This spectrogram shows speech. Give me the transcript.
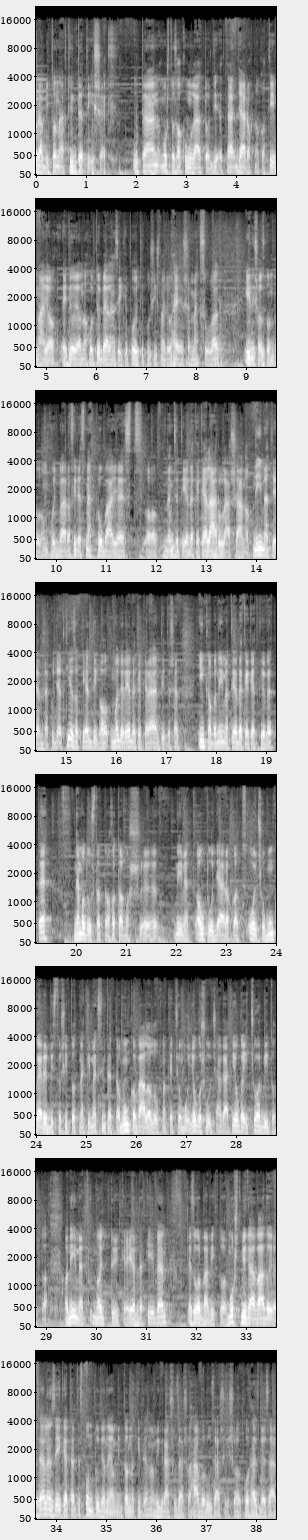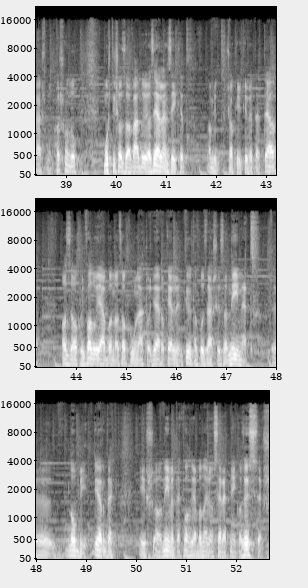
Korábbi tanár tüntetések után most az akkumulátorgyáraknak a témája egy olyan, ahol több ellenzéki politikus is nagyon helyesen megszólalt. Én is azt gondolom, hogy bár a Fidesz megpróbálja ezt a nemzeti érdekek elárulásának, német érdek, ugye hát ki az, aki eddig a magyar érdekekkel ellentétesen inkább a német érdekeket követte, nem adóztatta a hatalmas német autógyárakat, olcsó munkaerőt biztosított neki, megszüntette a munkavállalóknak egy csomó jogosultságát, jogait csorbította a német nagy tőke érdekében, ez Orbán Viktor. Most mivel vádolja az ellenzéket, hát ez pont ugyanolyan, mint annak idején a migránsozás, a háborúzás és a kórházbezárás, meg hasonlók. Most is azzal vádolja az ellenzéket, amit csak ő követett el, azzal, hogy valójában az akkumulátorgyárak ellen tiltakozás, ez a német lobby érdek, és a németek valójában nagyon szeretnék az összes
